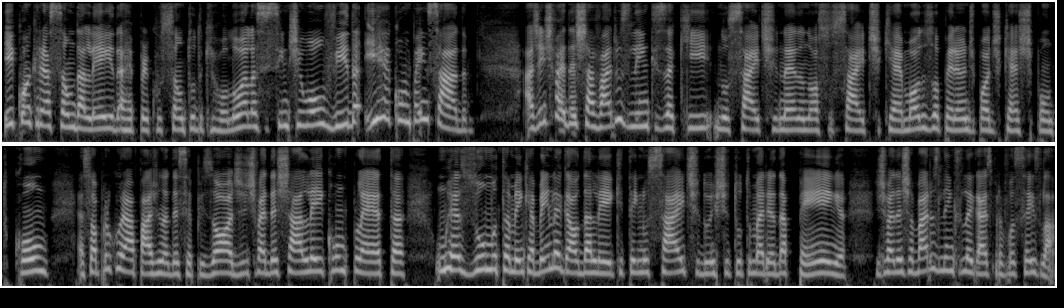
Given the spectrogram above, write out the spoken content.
E com a criação da lei, da repercussão, tudo que rolou, ela se sentiu ouvida e recompensada. A gente vai deixar vários links aqui no site, né, no nosso site, que é modusoperandipodcast.com. É só procurar a página desse episódio. A gente vai deixar a lei completa, um resumo também que é bem legal da lei que tem no site do Instituto Maria da Penha. A gente vai deixar vários links legais para vocês lá.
